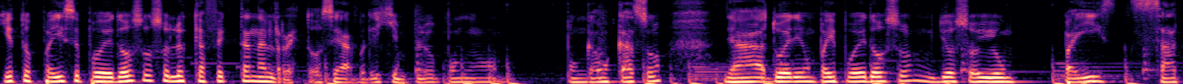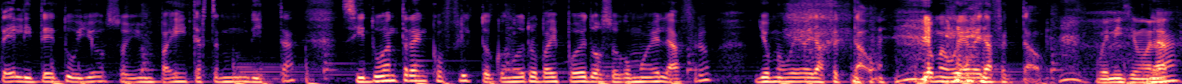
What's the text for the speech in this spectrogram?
y estos países poderosos son los que afectan al resto. O sea, por ejemplo, pongamos caso, ya tú eres un país poderoso, yo soy un país satélite tuyo, soy un país tercermundista. Si tú entras en conflicto con otro país poderoso como el Afro, yo me voy a ver afectado. Yo me voy a ver afectado. Buenísimo la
